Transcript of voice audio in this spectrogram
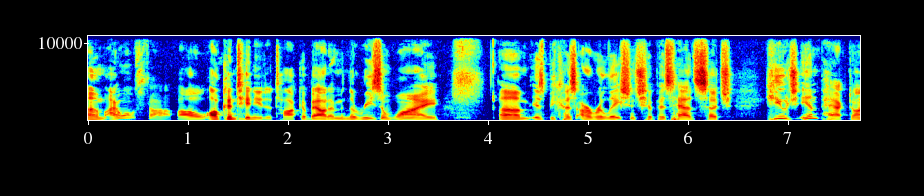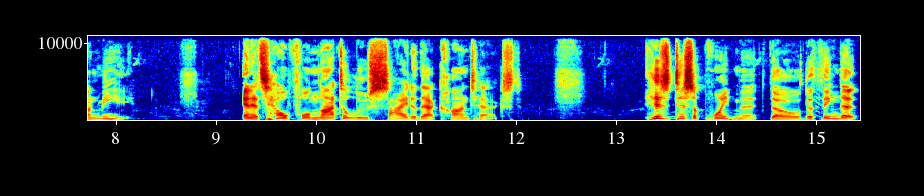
um, I won't stop. I'll, I'll continue to talk about him. And the reason why um, is because our relationship has had such huge impact on me. And it's helpful not to lose sight of that context. His disappointment, though, the thing that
